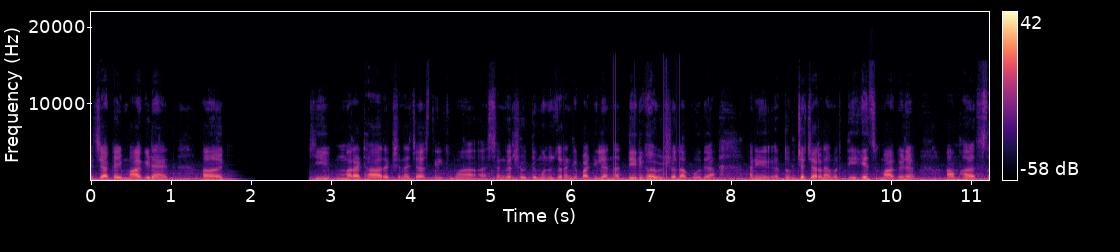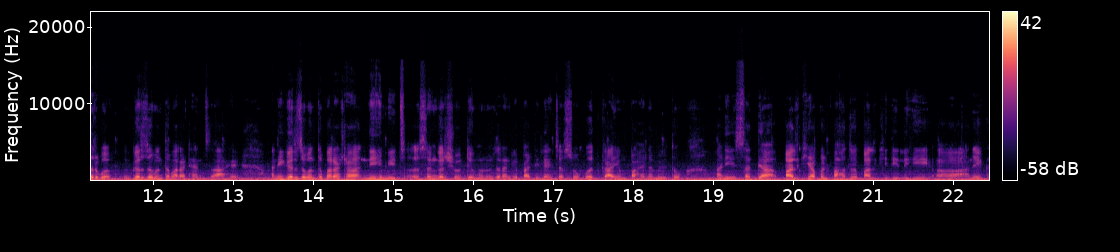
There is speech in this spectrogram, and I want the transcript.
ज्या काही मागण्या आहेत की मराठा आरक्षणाच्या असतील किंवा संघर्षयुद्ध मनोज रांगे पाटील यांना दीर्घायुष्य लाभू द्या आणि तुमच्या चरणावरती हेच मागणं आम्हा सर्व गरजवंत मराठ्यांचं आहे. आणि गरजवंत मराठा नेहमीच संघर्ष मनोज रांगे पाटील यांच्यासोबत कायम पाहायला मिळतो. आणि सध्या पालखी आपण पाहतोय पालखीतील ही अनेक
